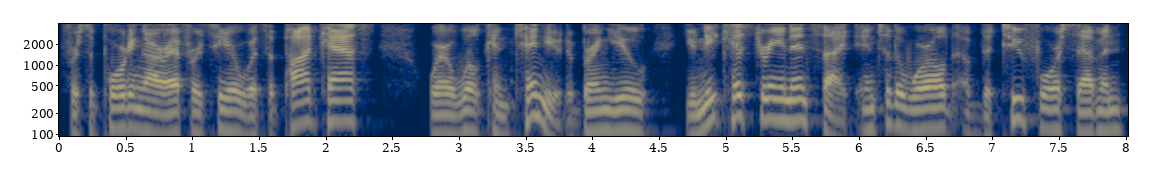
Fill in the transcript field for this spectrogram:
for supporting our efforts here with the podcast where we'll continue to bring you unique history and insight into the world of the 247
